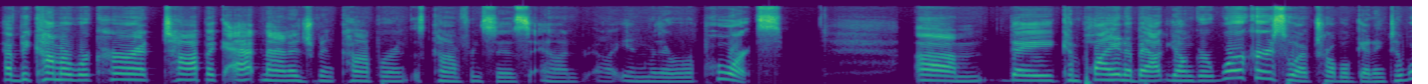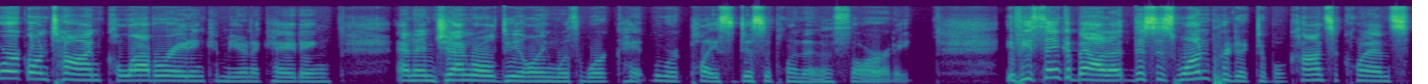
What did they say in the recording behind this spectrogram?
have become a recurrent topic at management conferences and uh, in their reports. Um, they complain about younger workers who have trouble getting to work on time, collaborating, communicating, and in general dealing with work, workplace discipline and authority. If you think about it, this is one predictable consequence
